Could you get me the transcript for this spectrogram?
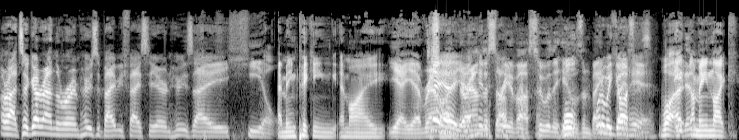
All right, so go around the room. Who's a babyface here and who's a heel? I mean, picking, am I? Yeah, yeah. Around, Yeah, yeah, yeah, around hit the us three up. of us, who are the heels and baby what do we got faces? here? Well, I, Eden? I mean, like,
